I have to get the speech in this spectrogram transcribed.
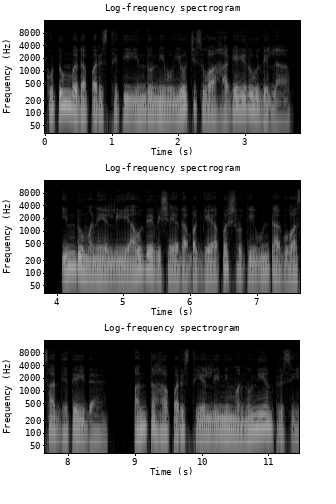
ಕುಟುಂಬದ ಪರಿಸ್ಥಿತಿ ಇಂದು ನೀವು ಯೋಚಿಸುವ ಹಾಗೆ ಇರುವುದಿಲ್ಲ. ಇಂದು ಮನೆಯಲ್ಲಿ ಯಾವುದೇ ವಿಷಯದ ಬಗ್ಗೆ ಅಪಶ್ರುತಿ ಉಂಟಾಗುವ ಸಾಧ್ಯತೆಯಿದೆ ಅಂತಹ ಪರಿಸ್ಥಿತಿಯಲ್ಲಿ ನಿಮ್ಮನ್ನು ನಿಯಂತ್ರಿಸಿ.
